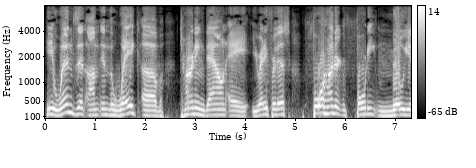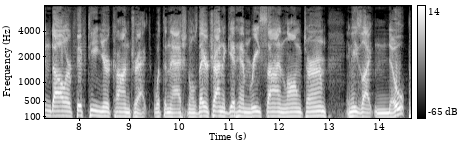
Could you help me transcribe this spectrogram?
He wins it on in the wake of turning down a. You ready for this? 440 million dollar 15 year contract with the Nationals. They are trying to get him re-signed long term, and he's like, "Nope,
